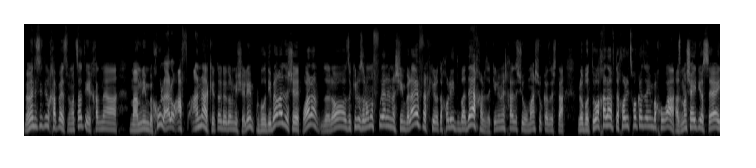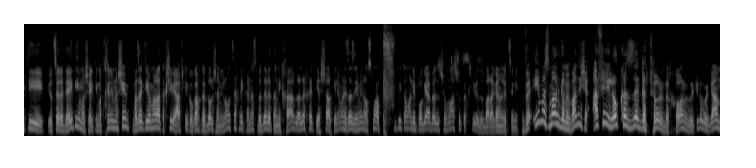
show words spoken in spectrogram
באמת ניסיתי לחפש ומצאתי אחד מהמאמנים בחו"ל, היה לו אף ענק יותר גדול משלי, והוא דיבר על זה שוואלה, זה לא, זה כאילו זה לא מפריע לנשים, ולהפך, כאילו אתה יכול להתבדח על זה, כאילו אם יש לך איזשהו משהו כזה שאתה לא בטוח עליו, אתה יכול לצחוק על זה עם בחורה. אז מה שהייתי עושה, הייתי יוצא לדייטים, או שהייתי מתחיל עם נשים, ואז הייתי אומר לה, תקשיבי, האף שלי כל כך גדול שאני לא מצליח להיכנס בדלת, אני חייב ללכת ישר, כאילו אם אני זז ימינה או שמאלה, פתאום אני פוגע באיזשהו משהו, תקשיבי, זה בלאגן רציני. ועם הזמן גם הבנתי שאף שלי לא כזה גדול, נכון? זה כאילו זה גם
